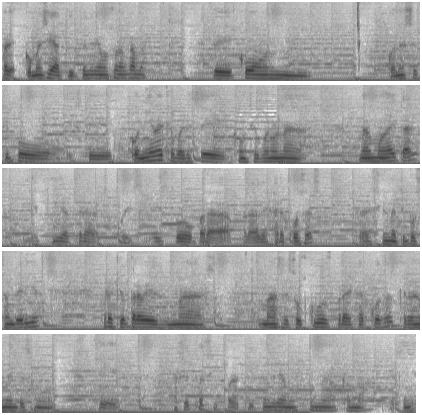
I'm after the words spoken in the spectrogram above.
Vale, como decía, aquí tendríamos una cámara. Este, con. Con este tipo. Este. Con nieve que parece como si fuera una. Una moda y tal. Y aquí atrás, pues, esto para, para dejar cosas. Así una tipo sandería. Por aquí otra vez más más estos cubos para dejar cosas que realmente son. Este, macetas. Y por aquí tendríamos una cama pequeña.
